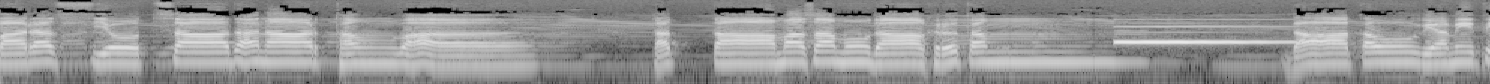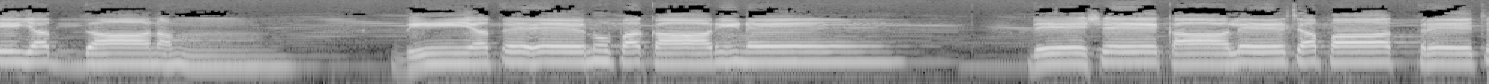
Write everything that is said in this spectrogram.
परस्योत्सादनार्थं वा तत्तामसमुदाहृतम्। दातव्यमिति यद्दानम् दीयतेऽनुपकारिणे। देशे काले च पात्रे च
